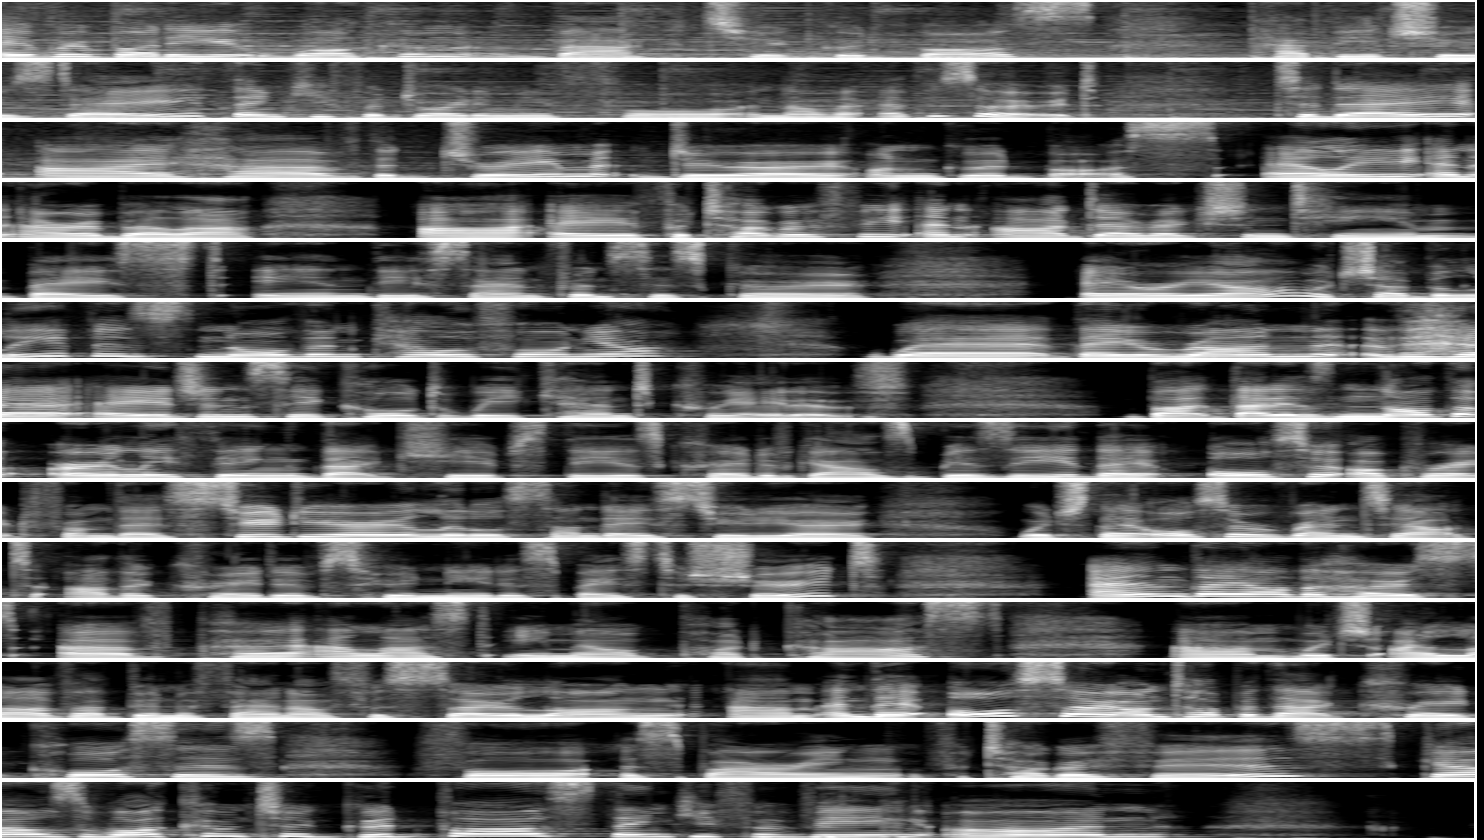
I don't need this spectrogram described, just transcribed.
Hey, everybody, welcome back to Good Boss. Happy Tuesday. Thank you for joining me for another episode. Today, I have the dream duo on Good Boss. Ellie and Arabella are a photography and art direction team based in the San Francisco area, which I believe is Northern California, where they run their agency called Weekend Creative. But that is not the only thing that keeps these creative gals busy. They also operate from their studio, Little Sunday Studio, which they also rent out to other creatives who need a space to shoot. And they are the hosts of Per Our Last Email podcast, um, which I love. I've been a fan of for so long. Um, and they also, on top of that, create courses for aspiring photographers. Girls, welcome to Good Boss. Thank you for being on.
